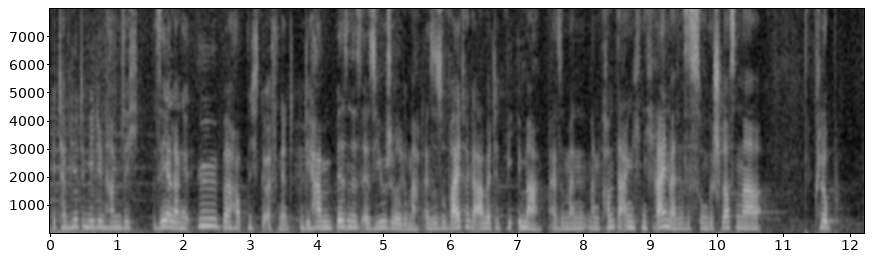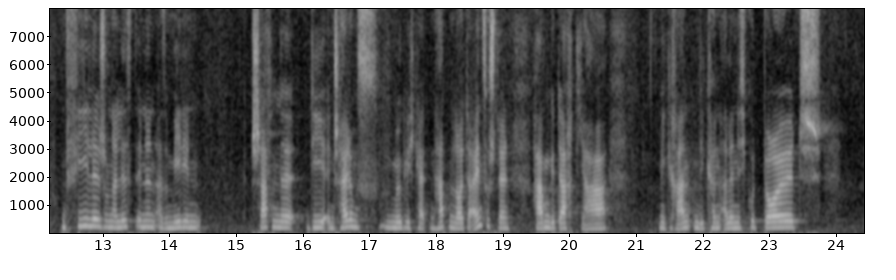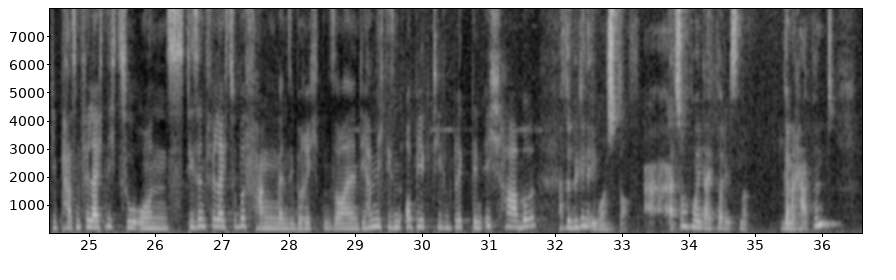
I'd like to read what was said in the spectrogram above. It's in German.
Etablierte Medien haben sich sehr lange überhaupt nicht geöffnet und die haben Business as usual gemacht, also so weitergearbeitet wie immer. Also man, man kommt da eigentlich nicht rein, weil das ist so ein geschlossener Club. Und viele JournalistInnen, also Medienschaffende, die Entscheidungsmöglichkeiten hatten, Leute einzustellen, haben gedacht, ja, Migranten, die können alle nicht gut Deutsch, die passen vielleicht nicht zu uns, die sind vielleicht zu befangen, wenn sie berichten sollen, die haben nicht diesen objektiven Blick, den ich habe. At the beginning it was tough. At some point I thought it's not gonna happen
